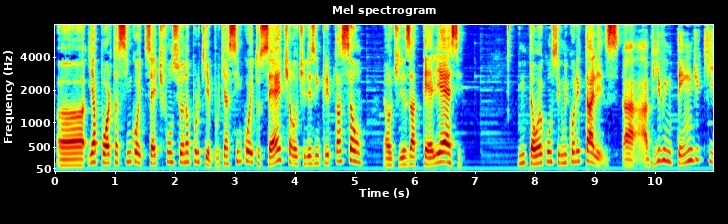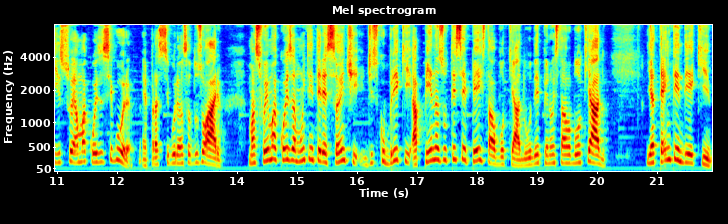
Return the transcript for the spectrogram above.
Uh, e a porta 587 funciona por quê? Porque a 587 ela utiliza encriptação, ela utiliza TLS. Então eu consigo me conectar ali. A, a Vivo entende que isso é uma coisa segura, é para segurança do usuário. Mas foi uma coisa muito interessante descobrir que apenas o TCP estava bloqueado, o UDP não estava bloqueado. E até entender que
